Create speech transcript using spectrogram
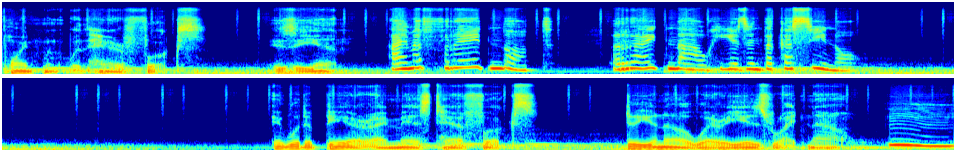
Appointment with Herr Fuchs. Is he in? I'm afraid not. Right now, he is in the casino. It would appear I missed Herr Fuchs. Do you know where he is right now? Hmm.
